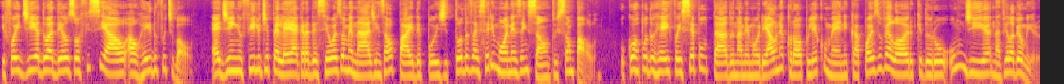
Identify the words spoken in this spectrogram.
E foi dia do adeus oficial ao rei do futebol. Edinho, filho de Pelé, agradeceu as homenagens ao pai depois de todas as cerimônias em Santos, São Paulo. O corpo do rei foi sepultado na Memorial Necrópole Ecumênica após o velório que durou um dia na Vila Belmiro.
